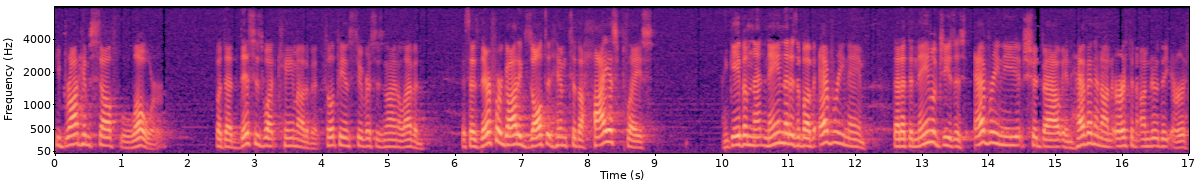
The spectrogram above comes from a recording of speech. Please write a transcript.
he brought himself lower, but that this is what came out of it. Philippians 2, verses 9 11. It says, Therefore God exalted him to the highest place and gave him that name that is above every name, that at the name of Jesus every knee should bow in heaven and on earth and under the earth,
